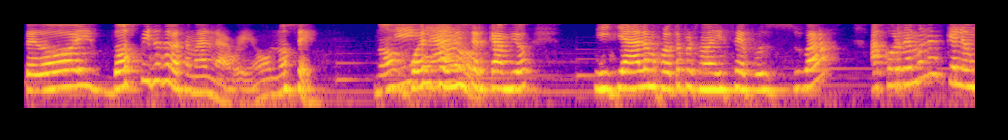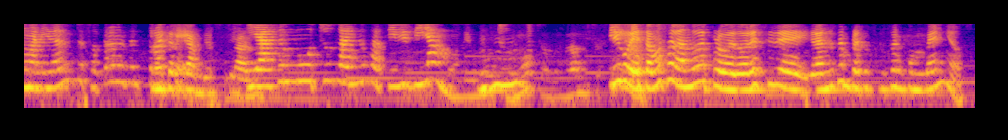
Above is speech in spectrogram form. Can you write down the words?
te doy dos pizzas a la semana, güey, o no sé, ¿no? Puedes hacer un intercambio y ya a lo mejor otra persona dice, pues va, Acordémonos que la humanidad empezó a través del trueque. Intercambios, claro. Y hace muchos años así vivíamos, digo, muchos, muchos, ¿verdad? Muchos Digo, y estamos hablando de proveedores y de grandes empresas que usan convenios.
